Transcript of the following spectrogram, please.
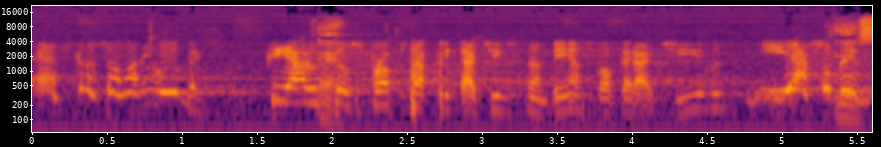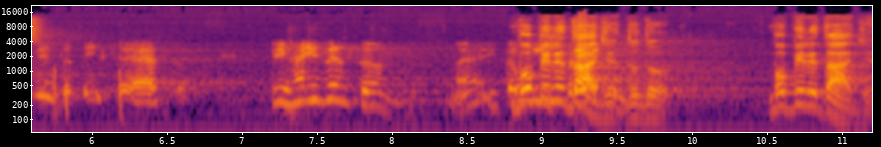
É, se transformaram em Uber. Criaram é. seus próprios aplicativos também, as cooperativas. E a sobrevivência Isso. tem que ser essa. Se reinventando. Né? Então, Mobilidade, emprego... Dudu. Mobilidade.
